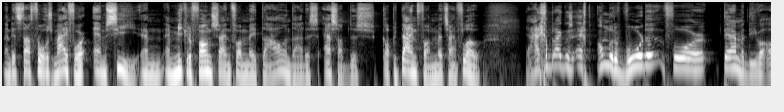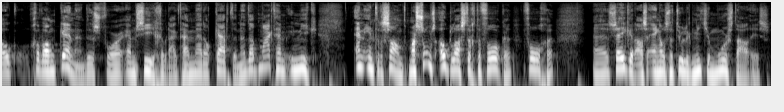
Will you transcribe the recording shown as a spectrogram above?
en dit staat volgens mij voor MC. En, en microfoons zijn van metaal. En daar is ASAP dus kapitein van met zijn flow. Ja, hij gebruikt dus echt andere woorden voor termen die we ook gewoon kennen. Dus voor MC gebruikt hij metal captain. En dat maakt hem uniek en interessant. Maar soms ook lastig te volgen. Uh, zeker als Engels natuurlijk niet je moerstaal is.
